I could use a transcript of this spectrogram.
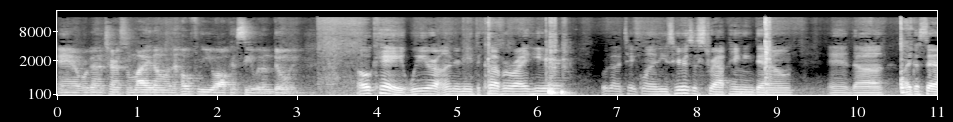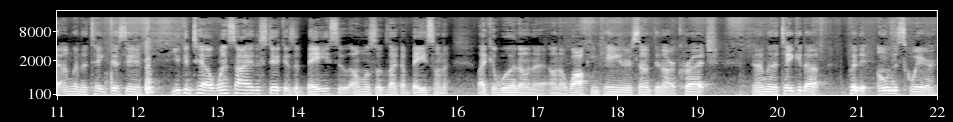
and we're to turn some light on and hopefully you all can see what I'm doing. Okay, we are underneath the cover right here. We're to take one of these. Here's a strap hanging down. And uh, like I said, I'm to take this in. You can tell one side of the stick is a base. It almost looks like a base on a, like it would on a, on a walking cane or something or a crutch. And I'm going to take it up, put it on the square,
